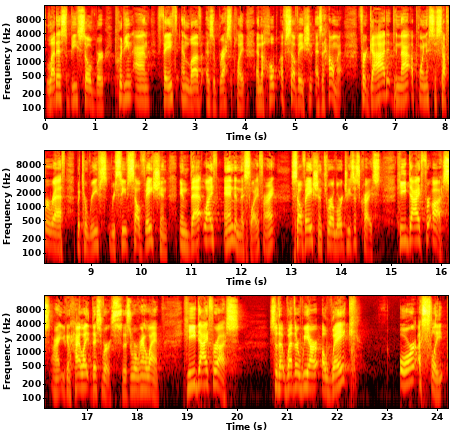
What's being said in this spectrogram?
let us be sober, putting on faith and love as a breastplate, and the hope of salvation as a helmet. For God did not appoint us to suffer wrath, but to re- receive salvation in that life and in this life, all right? Salvation through our Lord Jesus Christ. He died for us, all right? You can highlight this verse. So this is where we're going to land. He died for us so that whether we are awake or asleep,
